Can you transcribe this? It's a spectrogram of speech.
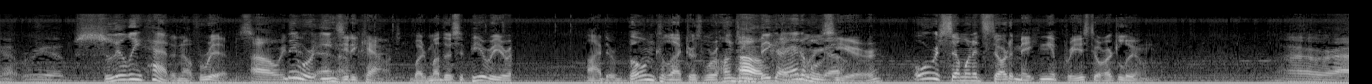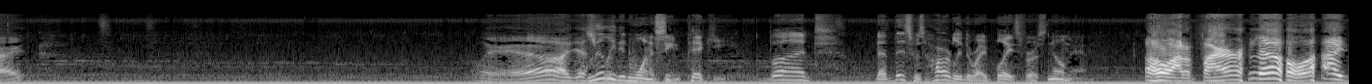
So we got ribs. Lilli had enough ribs. Oh, we they did were that, easy to count, but Mother Superior either bone collectors were hunting Oh, big okay, here we animals go. here, or someone had started making a prehistoric loom. Alright. Well, I guess Lilli we- didn't want to seem picky, but that this was hardly the right place for a snowman. Oh, on a fire? No, I,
